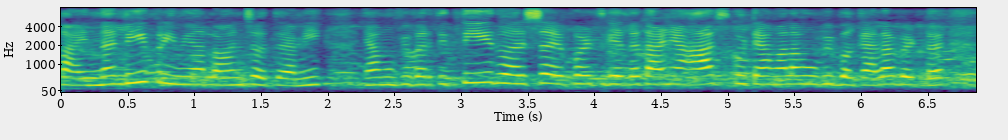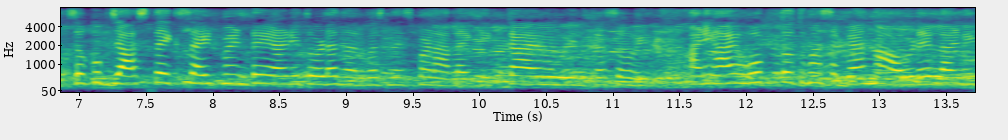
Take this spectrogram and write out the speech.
फायनली प्रीमियर लॉन्च होतो आहे आम्ही ह्या मूवीवरती तीन वर्ष एफर्ट्स घेतलेत आणि आज कुठे आम्हाला मूवी बघायला भेटतो आहे सो खूप जास्त एक्साइटमेंट आहे आणि थोडा नर्वसनेस पण आला आहे की काय होईल कसं होईल. आणि आय होप तो तुम्हाला सगळ्यांना आवडेल आणि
